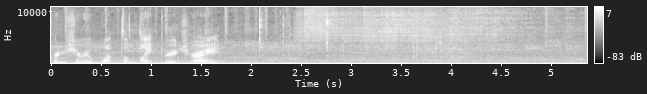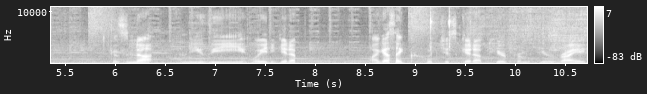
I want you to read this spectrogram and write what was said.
Pretty sure we want the light bridge, right? Cause not an easy way to get up... Well, I guess I could just get up here from here, right?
